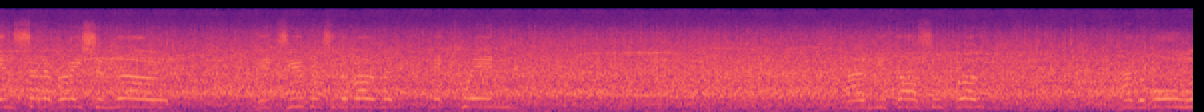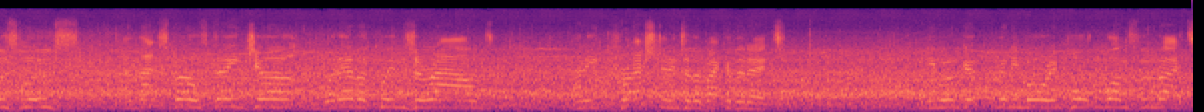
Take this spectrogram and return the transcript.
in celebration though. The exuberance of the moment, Mick Quinn. Broke and the ball was loose and that spells danger whenever Quinn's around and he crashed it into the back of the net. And he won't get many more important ones than that.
